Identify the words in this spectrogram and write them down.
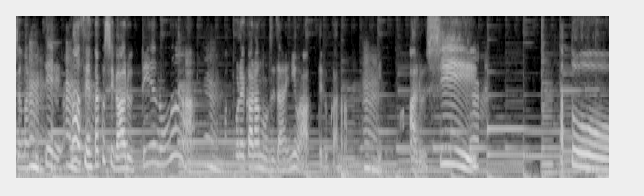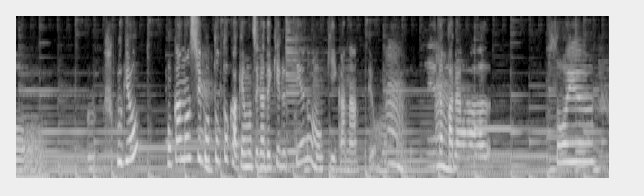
じゃなくて、うん。うん。まあ選択肢があるっていうのはうん。これからの時代には合ってるかなってうん。いうのがあるし、うん。あとう副業？他の仕事と掛け持ちができるっていうのも大きいかなって思ったん。ですね、うん。だからそういう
